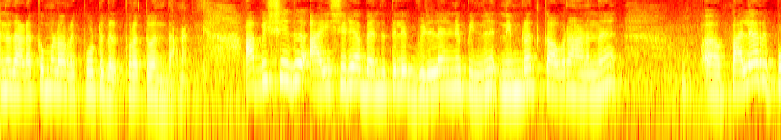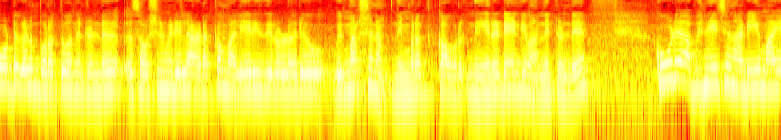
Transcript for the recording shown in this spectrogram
എന്നതടക്കമുള്ള റിപ്പോർട്ടുകൾ പുറത്തുവന്നതാണ്. അഭിഷേക് ഐശ്വര്യ ബന്ധത്തിലെ വിള്ളലിന് പിന്നിൽ നിമ്രത് കൗറാണെന്ന് പല റിപ്പോർട്ടുകളും പുറത്തു വന്നിട്ടുണ്ട്. സോഷ്യൽ മീഡിയയിൽ അടക്കം വലിയ രീതിയിലുള്ളൊരു വിമർശനം നിമ്രത് കൗർ നേരിടേണ്ടി വന്നിട്ടുണ്ട്. കൂടെ അഭിനയിച്ച നടിയുമായി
